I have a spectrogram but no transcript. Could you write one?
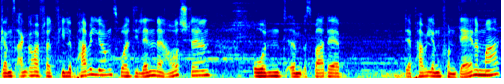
ganz angehäuft halt viele Pavillons, wo halt die Länder ausstellen. Und ähm, es war der, der Pavillon von Dänemark.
